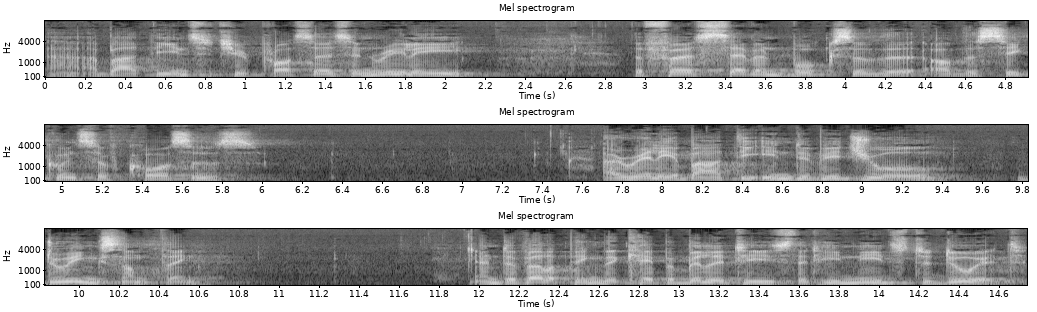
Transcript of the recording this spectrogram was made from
uh, about the Institute process, and really, the first seven books of the, of the sequence of courses are really about the individual doing something and developing the capabilities that he needs to do it,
